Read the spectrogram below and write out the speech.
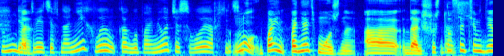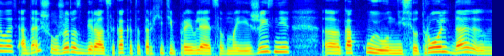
Ну и да. ответив на них, вы как бы поймете свой архетип. Ну, пон- понять можно. А дальше что с Дальше этим что? делать? А дальше уже разбираться, как этот архетип проявляется в моей жизни, э, какую он несет роль, да, э,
